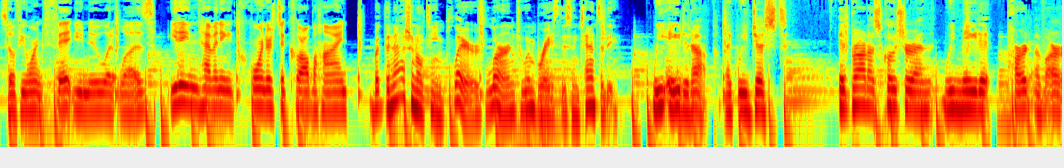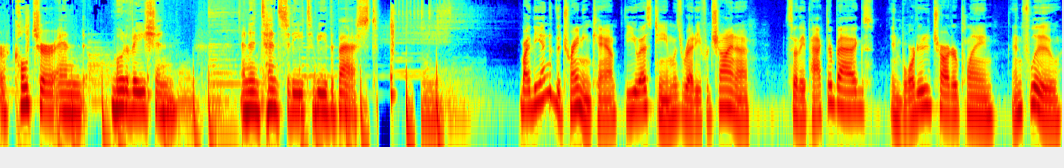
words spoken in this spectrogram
So if you weren't fit, you knew what it was. You didn't have any corners to crawl behind. But the national team players learned to embrace this intensity. We ate it up. Like we just, it brought us closer and we made it part of our culture and motivation and intensity to be the best. By the end of the training camp, the U.S. team was ready for China. So they packed their bags and boarded a charter plane and flew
